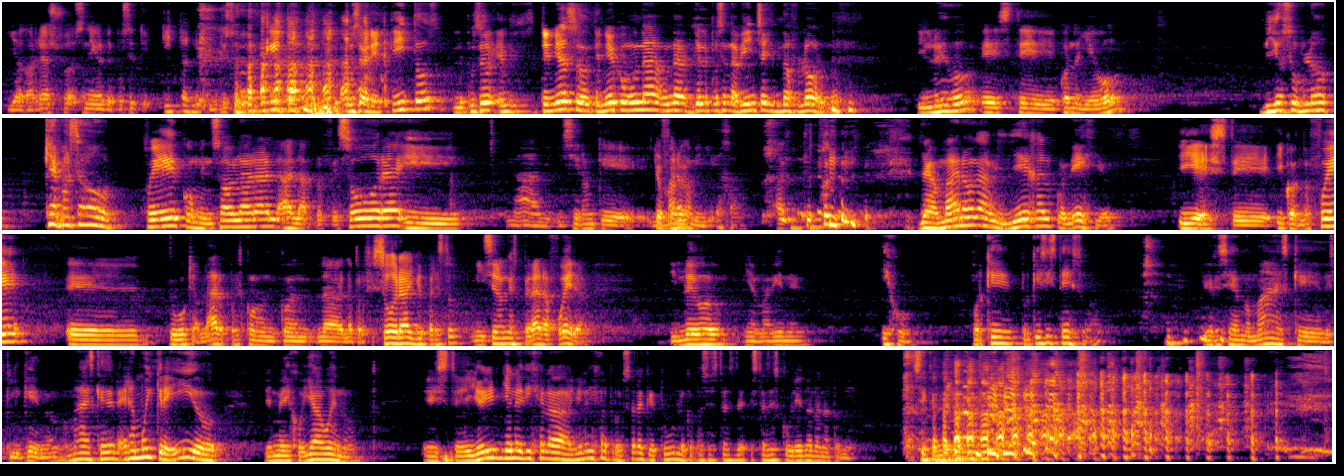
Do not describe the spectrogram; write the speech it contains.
y agarré a Schwarzenegger, le puse tetitas, le puse su boquita, le puse aretitos, le puse, em, tenía, su- tenía como una, una, yo le puse una vincha y una flor, ¿no? Y luego, este, cuando llegó, vio su blog. ¿Qué pasó? Fue, comenzó a hablar al- a, la profesora y nada, me hicieron que ¿Qué llamaron a mi vieja. llamaron a mi vieja al colegio. Y este, y cuando fue, eh, tuvo que hablar pues con, con la, la profesora. Yo para esto me hicieron esperar afuera. Y luego mi mamá viene, hijo, ¿por qué, ¿por qué hiciste eso? Y yo decía, mamá, es que le expliqué, ¿no? Mamá, es que era muy creído. Y él me dijo, ya, bueno, este, yo ya le dije a la, yo le dije a la profesora que tú lo que pasa es que estás, estás descubriendo la anatomía. Así que no-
